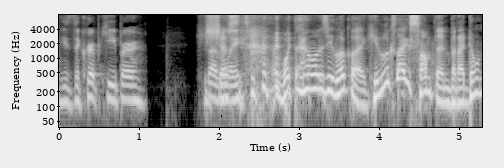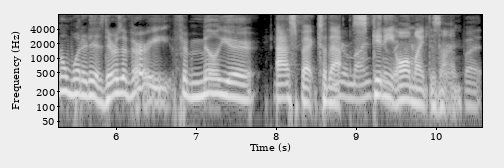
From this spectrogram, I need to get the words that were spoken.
he's the crypt keeper. He's just what the hell does he look like? He looks like something, but I don't know what it is. There is a very familiar aspect to that reminds me of skinny All Might design. But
